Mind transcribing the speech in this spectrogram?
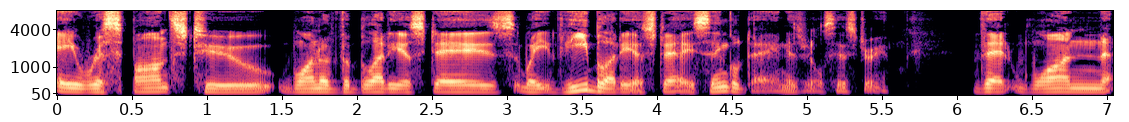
a response to one of the bloodiest days, wait, the bloodiest day, single day in Israel's history, that one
